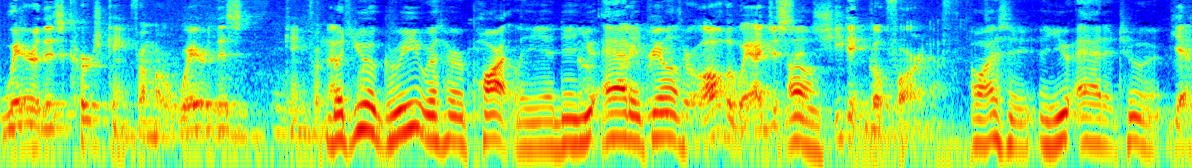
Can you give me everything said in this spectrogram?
where this curse came from or where this came from. That's But you agreed with her partly, and then you I added agree your. with her all the way. I just said Oh. she didn't go far enough. Oh, I see. And you added to it. Yeah.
